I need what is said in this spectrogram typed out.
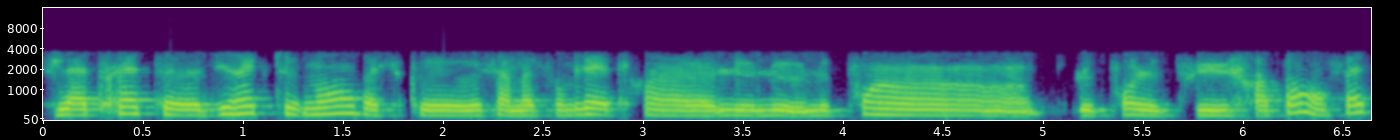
je la traite euh, directement parce que ça m'a semblé être euh, le, le, le, point, le point le plus frappant en fait.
